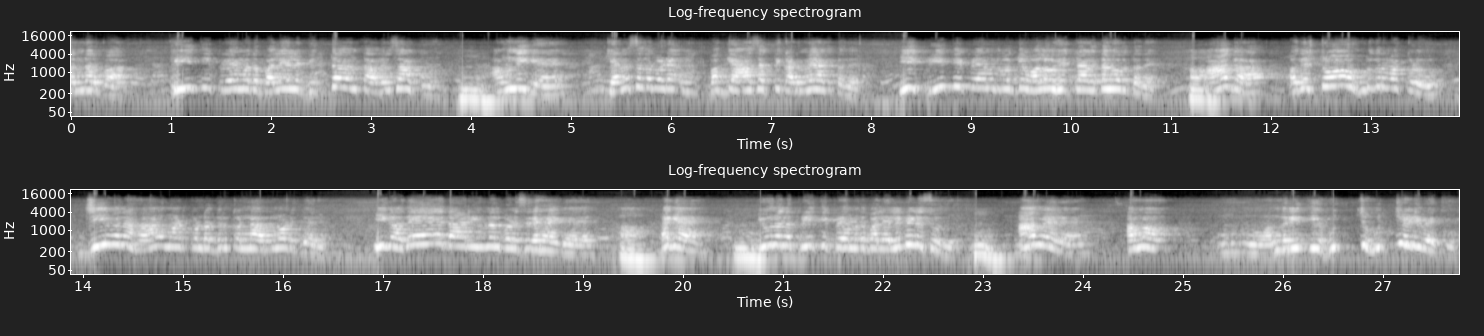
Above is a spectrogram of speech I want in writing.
ಸಂದರ್ಭ ಪ್ರೀತಿ ಪ್ರೇಮದ ಬಲೆಯಲ್ಲಿ ಬಿದ್ದ ಅಂತ ಆದ್ರೆ ಸಾಕು. ಅವನಿಗೆ ಕೆಲಸದ ಬಡೆ ಬಗ್ಗೆ ಆಸಕ್ತಿ ಕಡಿಮೆ ಆಗ್ತದೆ. ಈ ಪ್ರೀತಿ ಪ್ರೇಮದ ಬಗ್ಗೆ ಒಲವು ಹೆಚ್ಚಾಗುತ್ತಾ ಹೋಗುತ್ತದೆ. ಆಗ ಅದೆಷ್ಟೋ ಹುಡುಗರ ಮಕ್ಕಳು ಜೀವನ ಹಾಳು ಮಾಡ್ಕೊಂಡ ದುರ್ಕಣ್ಣ ಅದನ್ನ ನೋಡಿದ್ದೇನೆ. ಈಗ ಅದೇ ದಾರಿ ಇವನಲ್ಲಿ ಬಳಸಿದ್ರೆ ಹೇಗೆ? ಹಾಗೆ? ಹೇಗೆ ಇವನನ್ನ ಪ್ರೀತಿ ಪ್ರೇಮದ ಬಲೆಯಲ್ಲಿ ಬೀಳಿಸುವುದು. ಆಮೇಲೆ ಅವ ಒಂದು ರೀತಿ ಹುಚ್ಚು ಹುಚ್ಚು ಹಿಡಿಬೇಕು.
